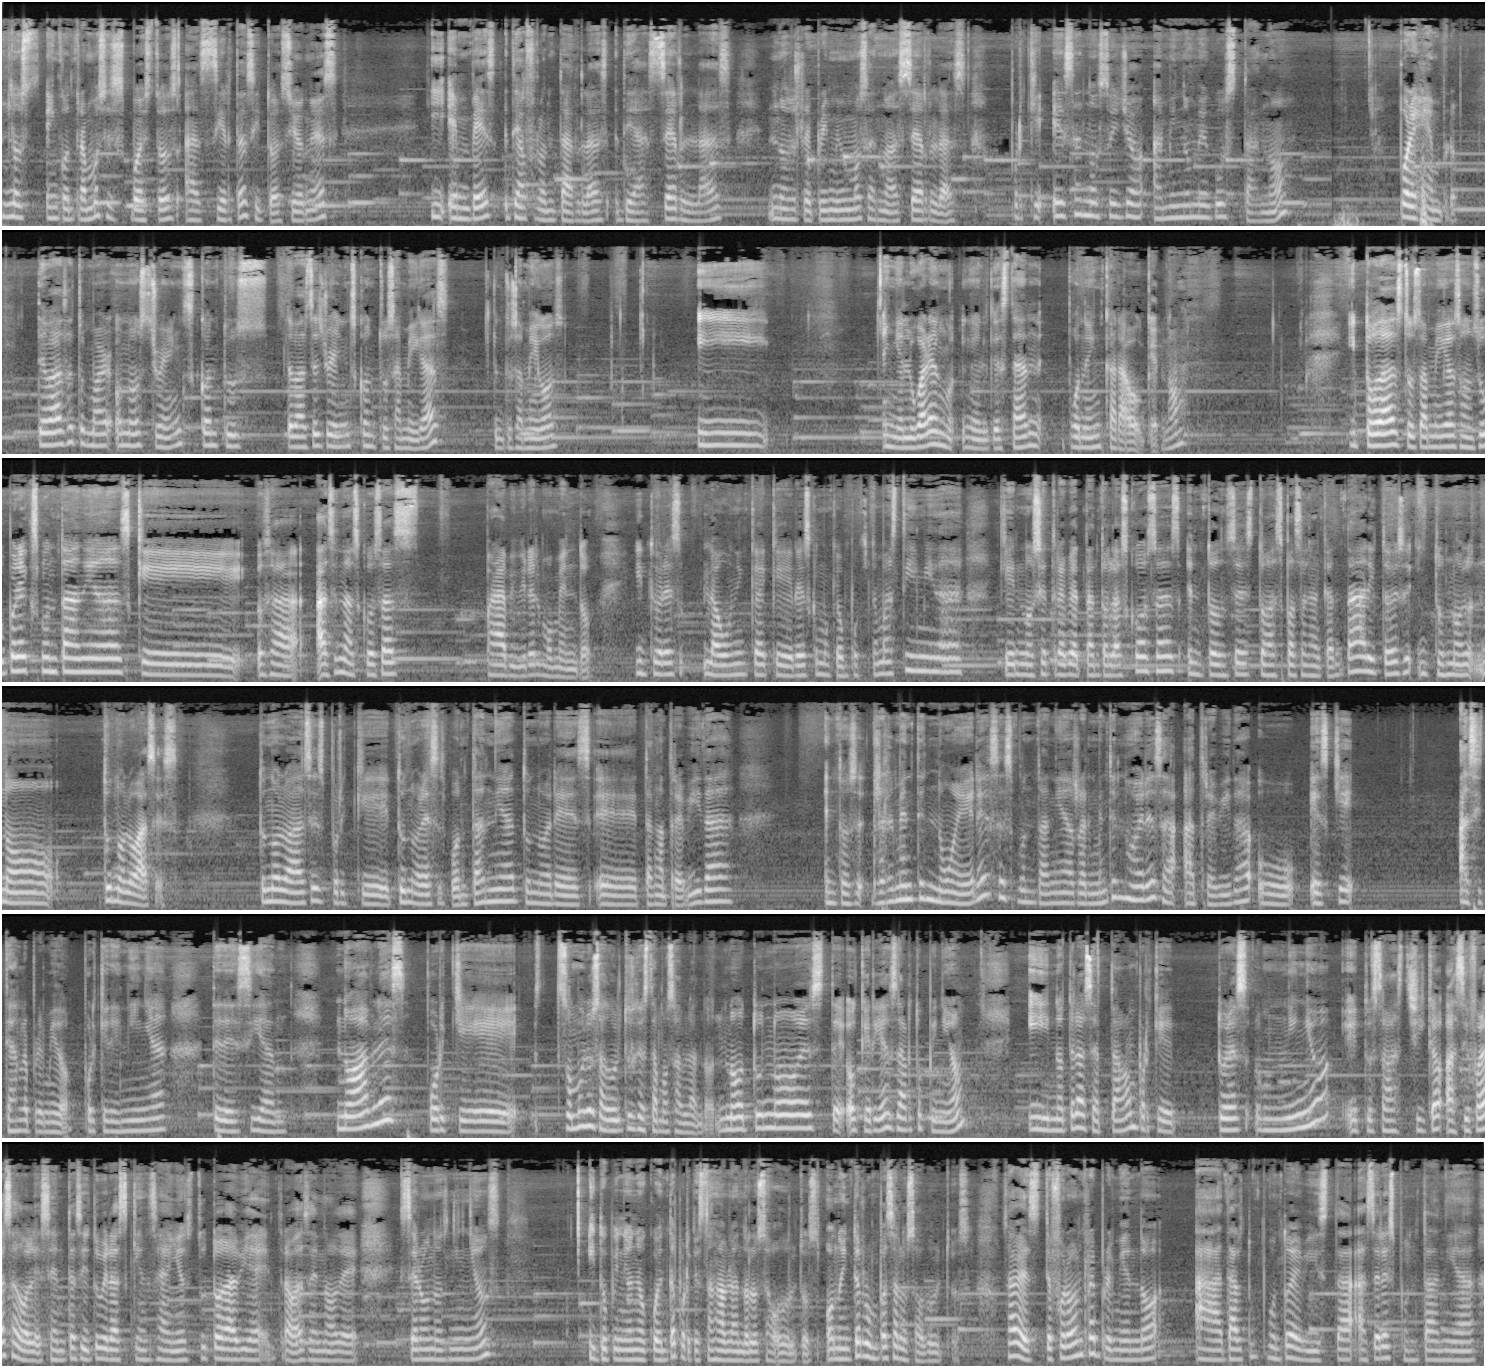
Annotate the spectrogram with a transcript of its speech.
nos encontramos expuestos a ciertas situaciones y en vez de afrontarlas, de hacerlas, nos reprimimos a no hacerlas, porque esa no soy yo, a mí no me gusta, ¿no? Por ejemplo, te vas a tomar unos drinks con tus, te vas de drinks con tus amigas, con tus amigos, y en el lugar en, el que están ponen karaoke, ¿no? y todas tus amigas son súper espontáneas, que, o sea, hacen las cosas para vivir el momento. Y tú eres la única que eres como que un poquito más tímida, que no se atreve a tanto las cosas, entonces todas pasan a cantar y todo eso, y tú no, no, tú no lo haces. Tú no lo haces porque tú no eres espontánea, tú no eres eh, tan atrevida. Entonces, ¿realmente no eres espontánea? ¿Realmente no eres atrevida? ¿O es que así te han reprimido, porque de niña te decían, no hables porque somos los adultos que estamos hablando. No, tú no, este, o querías dar tu opinión y no te la aceptaban porque tú eres un niño y tú estabas chica, así fueras adolescente, si tuvieras 15 años, tú todavía entrabas en lo de ser unos niños y tu opinión no cuenta porque están hablando los adultos o no interrumpas a los adultos. ¿Sabes? Te fueron reprimiendo a dar tu punto de vista, a ser espontánea,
